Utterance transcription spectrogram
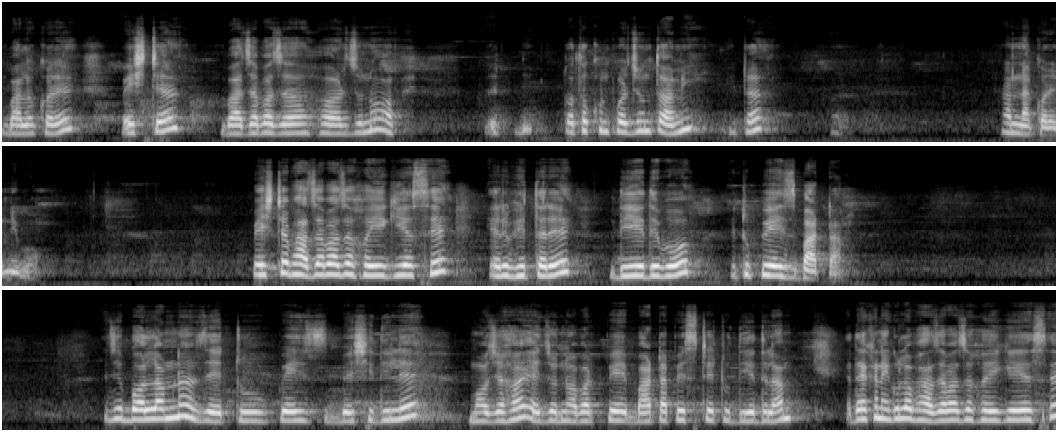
ভালো করে। পেস্টটা ভাজা ভাজা হওয়ার জন্য ততক্ষণ পর্যন্ত আমি এটা রান্না করে নিব। পেস্টটা ভাজা ভাজা হয়ে গিয়েছে, এর ভিতরে দিয়ে দেব একটু পেঁয়াজ বাটা। যে বললাম না যে একটু পেঁয়াজ বেশি দিলে মজা হয় এই জন্য আবার বাটা পেস্টটা একটু দিয়ে দিলাম। দেখেন এগুলো ভাজা ভাজা হয়ে গিয়েছে,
